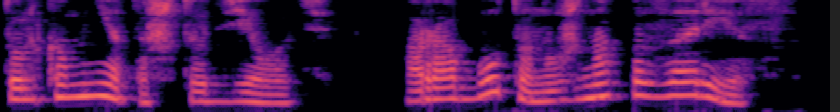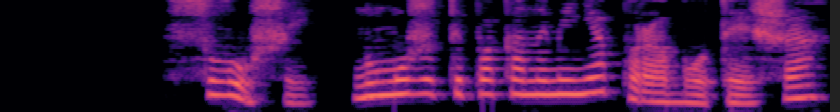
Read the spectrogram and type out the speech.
Только мне-то что делать? А работа нужна позарез. Слушай, ну, может, ты пока на меня поработаешь, а?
